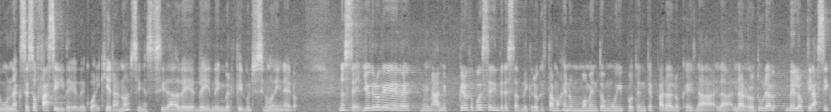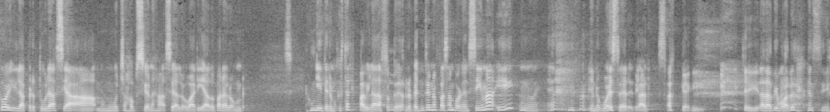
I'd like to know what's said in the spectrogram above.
un acceso fácil de, cualquiera, ¿no? Sin necesidad de, invertir muchísimo dinero. no sé, yo creo que a mí creo que puede ser interesante. Creo que estamos en un momento muy potente para lo que es la, la, rotura de lo clásico y la apertura hacia muchas opciones hacia lo variado para el hombre. Y tenemos que estar espabiladas porque de repente nos pasan por encima y, y no puede ser, claro. Que aquí, que a la sí.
